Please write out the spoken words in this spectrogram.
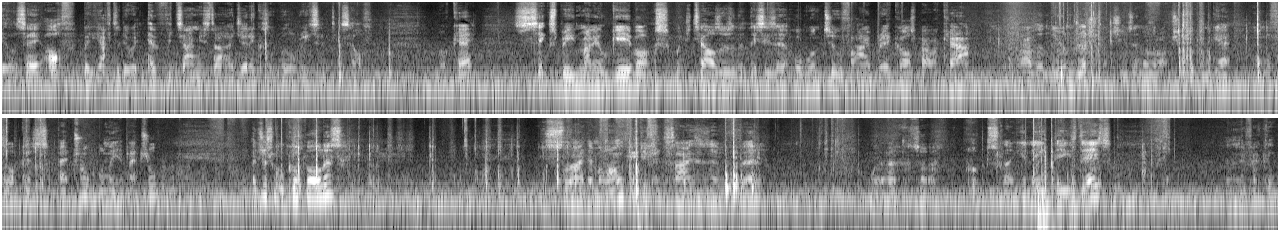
It'll say off, but you have to do it every time you start a journey because it will reset itself. Okay six-speed manual gearbox, which tells us that this is a 125 brake horsepower car rather than the 100, which is another option you can get on the Focus petrol, one litre petrol. Adjustable cup holders. Just slide them along for different sizes of uh, whatever sort of cups that you need these days. And if I can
